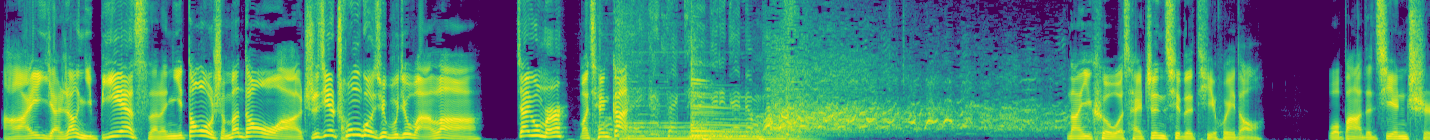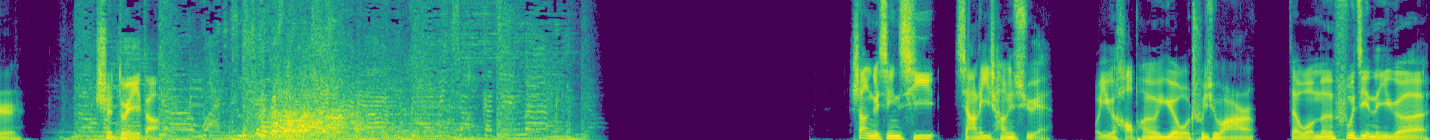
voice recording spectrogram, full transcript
哎呀，让你憋死了，你倒什么倒啊？直接冲过去不就完了？加油门，往前干！”那一刻，我才真切的体会到，我爸的坚持是对的。上个星期下了一场雪，我一个好朋友约我出去玩，在我们附近的一个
